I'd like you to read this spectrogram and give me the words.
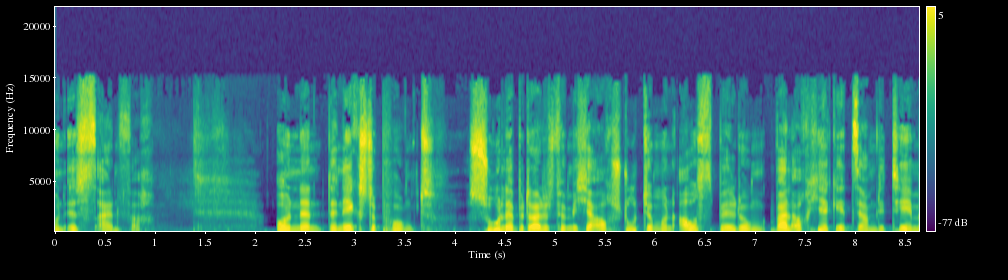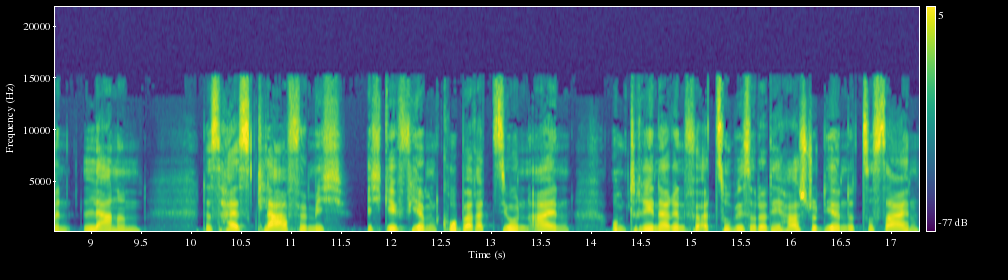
und ist es einfach. Und dann der nächste Punkt. Schule bedeutet für mich ja auch Studium und Ausbildung, weil auch hier geht es ja um die Themen Lernen. Das heißt klar für mich, ich gehe Firmenkooperationen ein, um Trainerin für Azubis oder DH-Studierende zu sein.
